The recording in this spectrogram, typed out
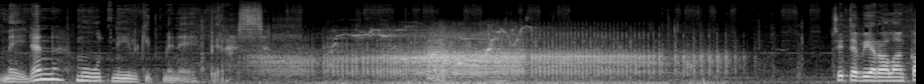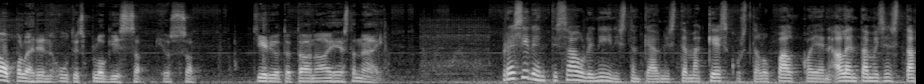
meidän muut nilkit menee perässä. Sitten vieraillaan Kauppalehden uutisblogissa, jossa kirjoitetaan aiheesta näin. Presidentti Sauli Niinistön käynnistämä keskustelu palkkojen alentamisesta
